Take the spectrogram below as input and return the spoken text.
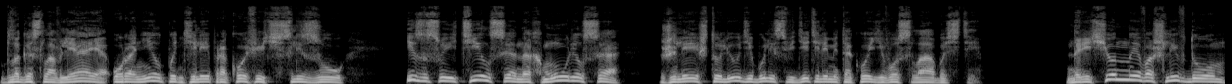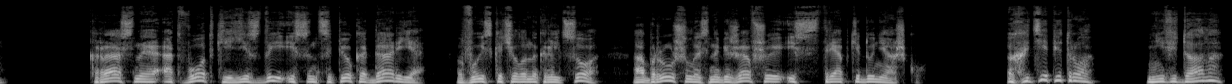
Благословляя, уронил Пантелей Прокофьевич слезу и засуетился, нахмурился, жалея, что люди были свидетелями такой его слабости. Нареченные вошли в дом. Красная от водки, езды и санцепека Дарья выскочила на крыльцо, обрушилась на бежавшую из стряпки Дуняшку. «Где Петро? Не видала?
